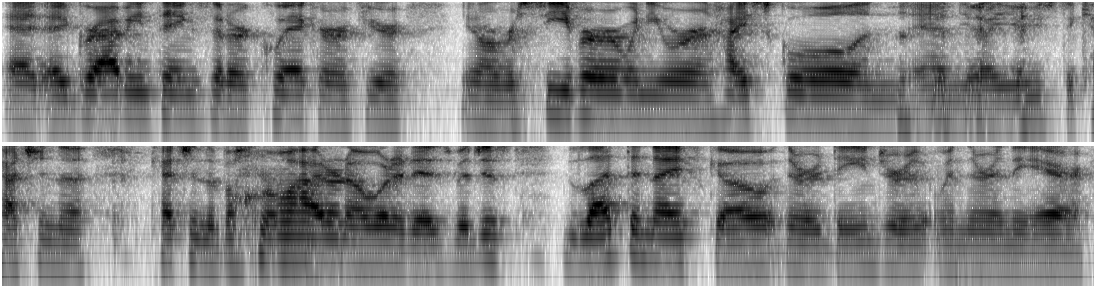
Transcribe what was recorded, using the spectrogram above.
at, at grabbing things that are quick, or if you're you know a receiver when you were in high school and, and you know you're used to catching the catching the ball. I don't know what it is, but just let the knife go. They're a danger when they're in the air.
